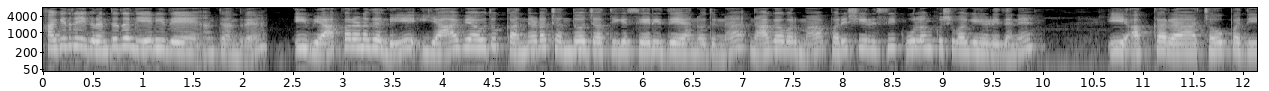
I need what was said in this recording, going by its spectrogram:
ಹಾಗಿದ್ರೆ ಈ ಗ್ರಂಥದಲ್ಲಿ ಏನಿದೆ ಅಂತ ಈ ವ್ಯಾಕರಣದಲ್ಲಿ ಯಾವ್ಯಾವುದು ಕನ್ನಡ ಛಂದೋ ಜಾತಿಗೆ ಸೇರಿದೆ ಅನ್ನೋದನ್ನ ನಾಗವರ್ಮ ಪರಿಶೀಲಿಸಿ ಕೂಲಂಕುಷವಾಗಿ ಹೇಳಿದ್ದಾನೆ. ಈ ಅಕ್ಕರ ಚೌಪದಿ,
